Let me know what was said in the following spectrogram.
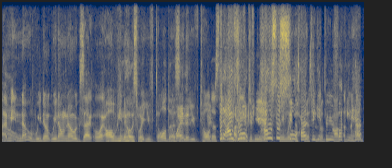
I mean, no, we don't. We don't know exactly. Like, all we know is what you've told us, and that- you've told us But that I seem don't. to be How is this so hard to get through your fucking head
